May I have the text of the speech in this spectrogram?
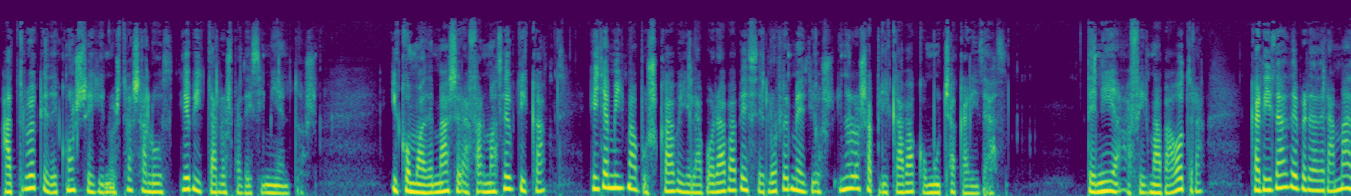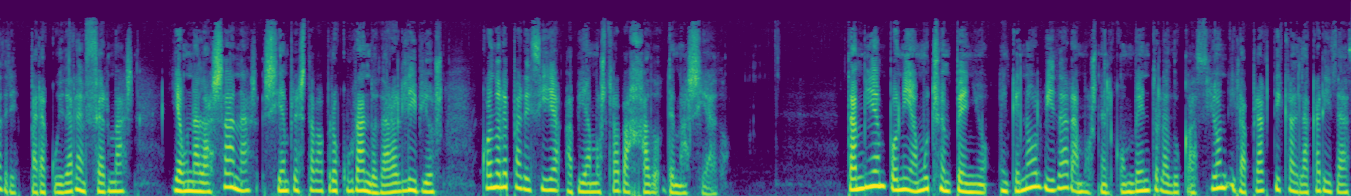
a trueque de conseguir nuestra salud y evitar los padecimientos. Y como además era farmacéutica, ella misma buscaba y elaboraba a veces los remedios y no los aplicaba con mucha caridad. Tenía, afirmaba otra, caridad de verdadera madre para cuidar a enfermas y aun a las sanas siempre estaba procurando dar alivios cuando le parecía habíamos trabajado demasiado. También ponía mucho empeño en que no olvidáramos en el convento la educación y la práctica de la caridad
